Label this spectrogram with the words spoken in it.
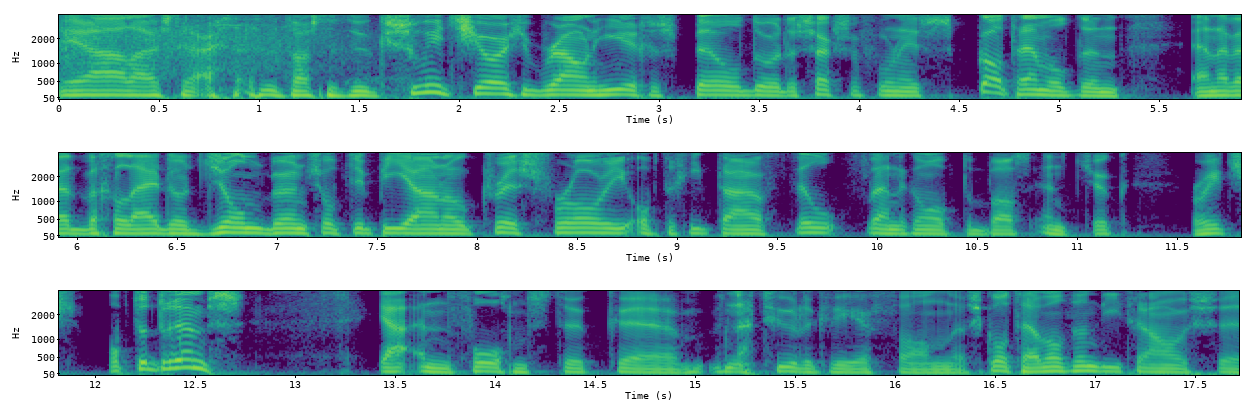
Ja, luisteraars. Het was natuurlijk Sweet George Brown hier gespeeld door de saxofonist Scott Hamilton. En hij werd begeleid door John Bunch op de piano, Chris Flory op de gitaar, Phil Flanagan op de bas en Chuck Rich op de drums. Ja, een volgend stuk uh, natuurlijk weer van uh, Scott Hamilton, die trouwens uh,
